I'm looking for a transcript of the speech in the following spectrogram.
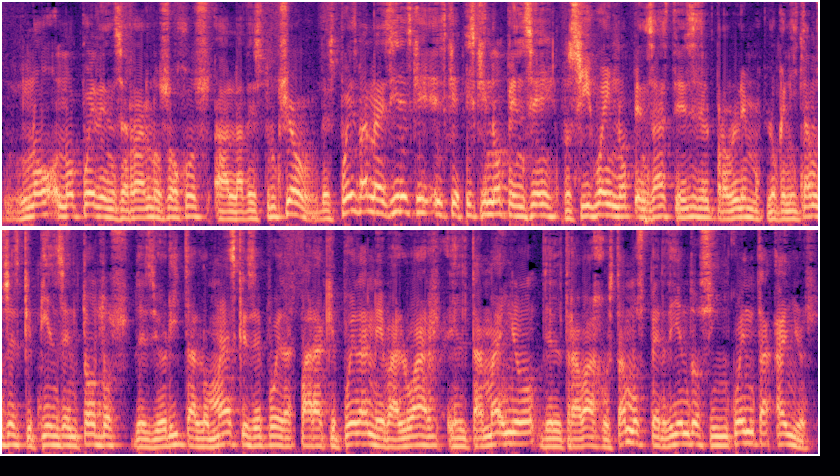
no, no pueden cerrar los ojos a la destrucción. Después van a decir, es que, es que, es que no pensé. Pues sí, güey, no pensaste, ese es el problema. Lo que necesitamos es que piensen todos desde ahorita lo más que se pueda para que puedan evaluar el tamaño del trabajo. Estamos perdiendo 50 años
